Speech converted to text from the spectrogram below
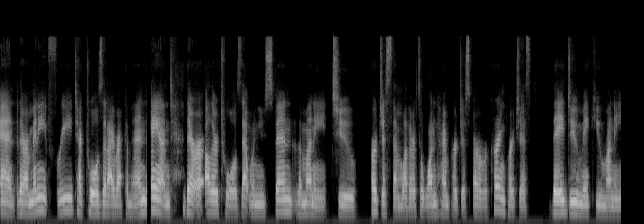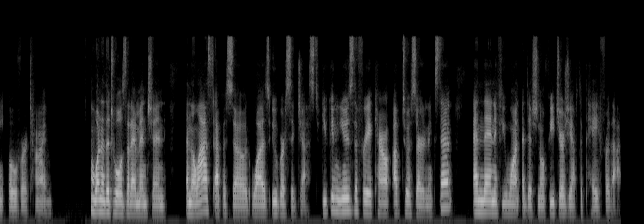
And there are many free tech tools that I recommend. And there are other tools that when you spend the money to purchase them, whether it's a one time purchase or a recurring purchase, they do make you money over time. One of the tools that I mentioned in the last episode was Uber Suggest. You can use the free account up to a certain extent. And then if you want additional features, you have to pay for that.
